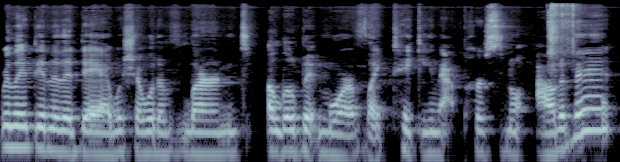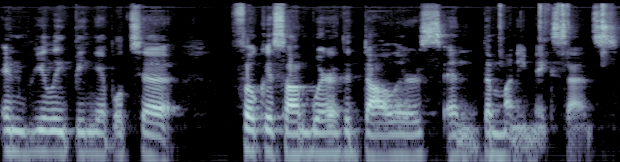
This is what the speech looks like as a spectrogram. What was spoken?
really at the end of the day, I wish I would have learned a little bit more of like taking that personal out of it and really being able to focus on where the dollars and the money makes sense.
